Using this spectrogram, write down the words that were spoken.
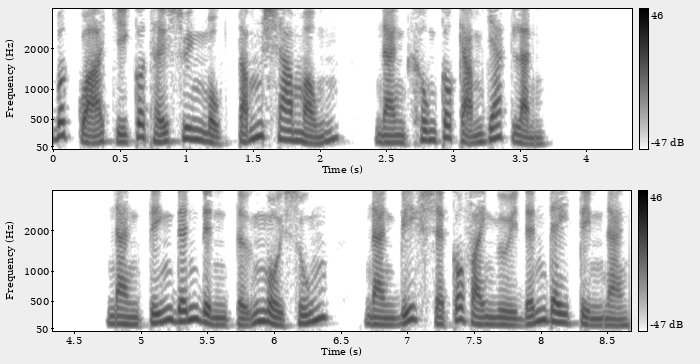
Bất quả chỉ có thể xuyên một tấm sa mỏng, nàng không có cảm giác lạnh. Nàng tiến đến đình tử ngồi xuống, nàng biết sẽ có vài người đến đây tìm nàng.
